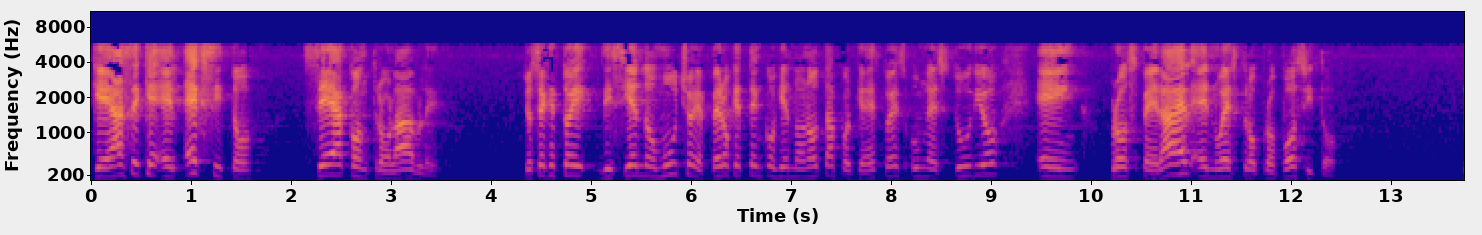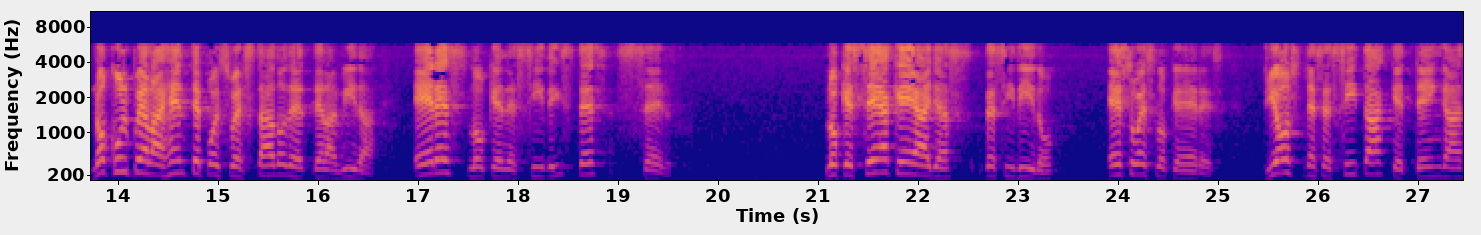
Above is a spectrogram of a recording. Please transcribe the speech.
que hace que el éxito sea controlable. Yo sé que estoy diciendo mucho y espero que estén cogiendo nota porque esto es un estudio en prosperar en nuestro propósito. No culpe a la gente por su estado de, la vida. Eres lo que decidiste ser. Lo que sea que hayas decidido, eso es lo que eres. Dios necesita que tengas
